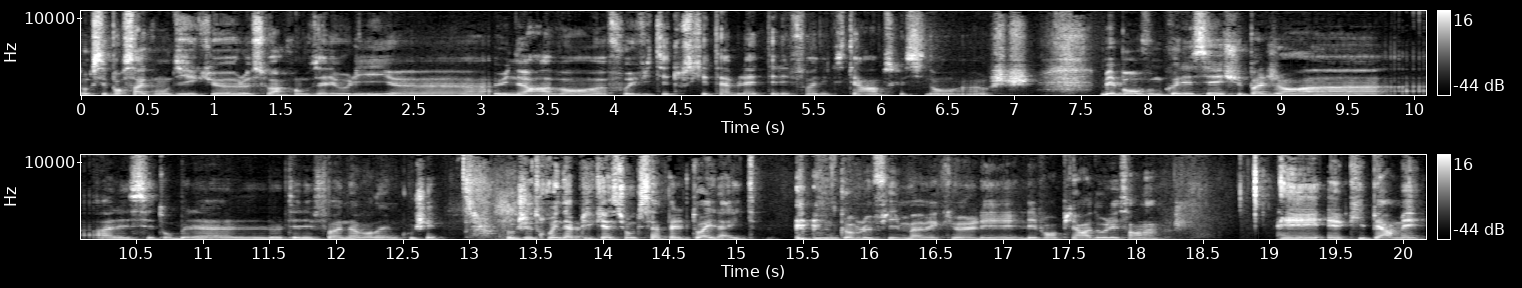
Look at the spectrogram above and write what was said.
Donc c'est pour ça qu'on dit que le soir, quand vous allez au lit, euh, une heure avant, faut éviter tout ce qui est tablette, téléphone, etc. Parce que sinon... Mais bon, vous me connaissez, je suis pas le genre à, à laisser tomber la, le téléphone avant d'aller me coucher. Donc j'ai trouvé une application qui s'appelle Twilight, comme le film avec les, les vampires adolescents là. Et, qui permet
